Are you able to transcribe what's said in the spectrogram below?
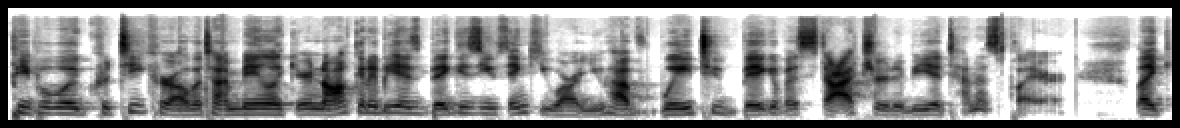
people would critique her all the time, being like, "You're not going to be as big as you think you are. You have way too big of a stature to be a tennis player." Like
